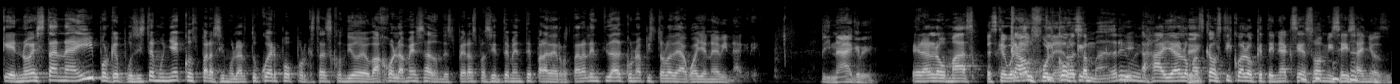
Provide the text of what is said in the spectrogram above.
que no están ahí porque pusiste muñecos para simular tu cuerpo porque estás escondido debajo de la mesa donde esperas pacientemente para derrotar a la entidad con una pistola de agua llena de vinagre. Vinagre. Era lo más Es que culero esa madre, güey. Ajá, era lo Sí. más cáustico a lo que tenía acceso a mis seis años.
